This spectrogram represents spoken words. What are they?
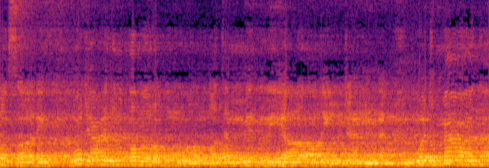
بصره. واجعل قبره روضة من رياض الجنة واجمعنا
